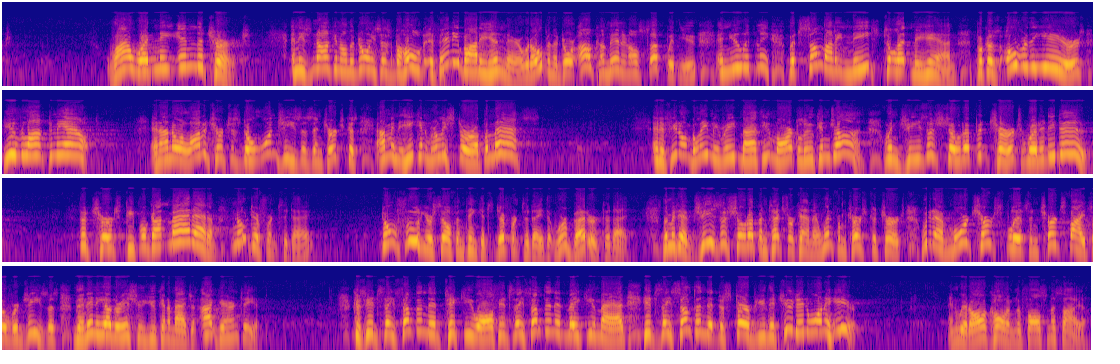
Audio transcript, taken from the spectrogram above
Why wasn't he in the church? And he's knocking on the door and he says, Behold, if anybody in there would open the door, I'll come in and I'll sup with you and you with me. But somebody needs to let me in because over the years, you've locked me out. And I know a lot of churches don't want Jesus in church because, I mean, he can really stir up a mess. And if you don't believe me, read Matthew, Mark, Luke, and John. When Jesus showed up at church, what did he do? The church people got mad at him. No different today. Don't fool yourself and think it's different today, that we're better today. Let me tell you, if Jesus showed up in Texarkana and went from church to church, we'd have more church splits and church fights over Jesus than any other issue you can imagine. I guarantee it. Because he'd say something that'd tick you off. He'd say something that'd make you mad. He'd say something that disturbed you that you didn't want to hear. And we'd all call him the false Messiah.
